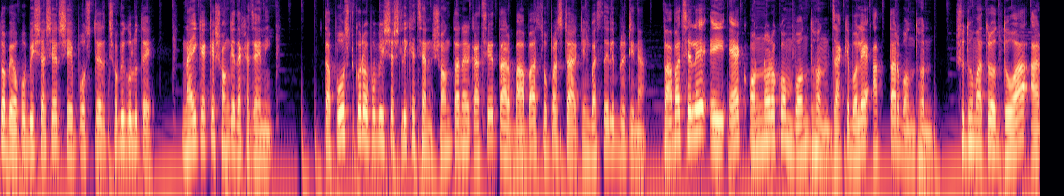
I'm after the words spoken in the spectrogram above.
তবে অপবিশ্বাসের সেই পোস্টের ছবিগুলোতে নায়িকাকে সঙ্গে দেখা যায়নি। তা পোস্ট করে উপবিশ্বাস লিখেছেন সন্তানের কাছে তার বাবা সুপারস্টার কিংবা সেলিব্রিটি না। বাবা ছেলে এই এক অন্যরকম বন্ধন, যাকে বলে আত্মার বন্ধন। শুধুমাত্র দোয়া আর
